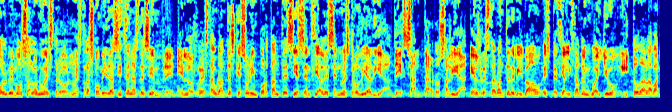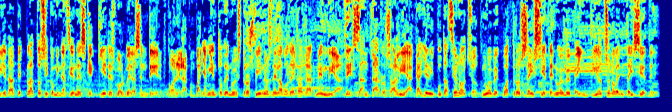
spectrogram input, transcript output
Volvemos a lo nuestro, nuestras comidas y cenas de siempre, en los restaurantes que son importantes y esenciales en nuestro día a día. De Santa Rosalía, el restaurante de Bilbao especializado en guayú y toda la variedad de platos y combinaciones que quieres volver a sentir. Con el acompañamiento de nuestros vinos de la bodega Garmendia. De Santa Rosalía, calle Diputación 8, 94679 2897.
